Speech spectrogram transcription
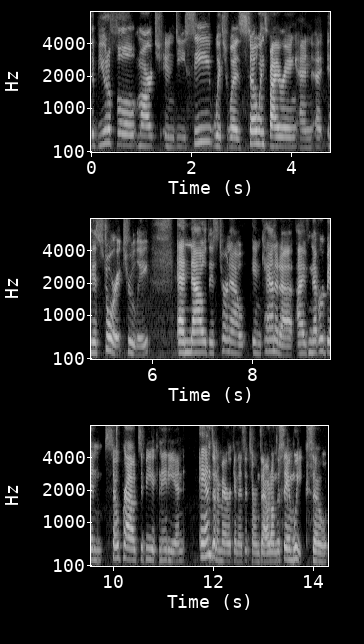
the beautiful march in DC, which was so inspiring and uh, historic, truly. And now this turnout in Canada, I've never been so proud to be a Canadian and an American, as it turns out, on the same week. So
